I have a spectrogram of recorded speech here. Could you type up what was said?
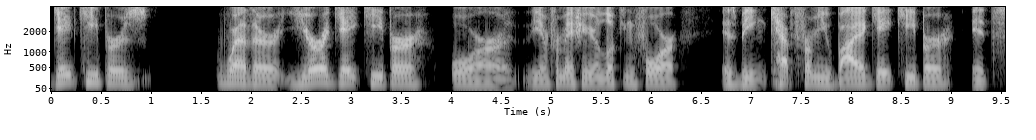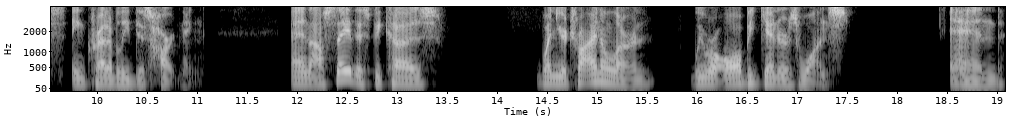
gatekeepers, whether you're a gatekeeper or the information you're looking for is being kept from you by a gatekeeper, it's incredibly disheartening. And I'll say this because when you're trying to learn, we were all beginners once. And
